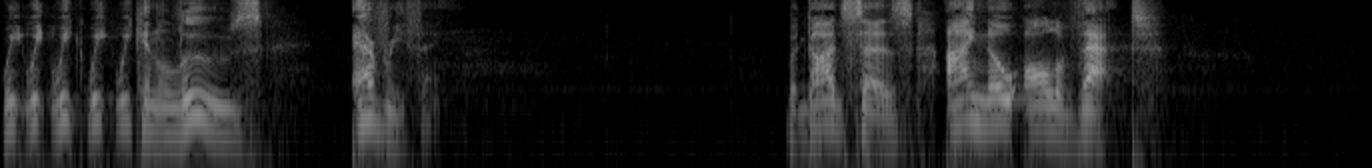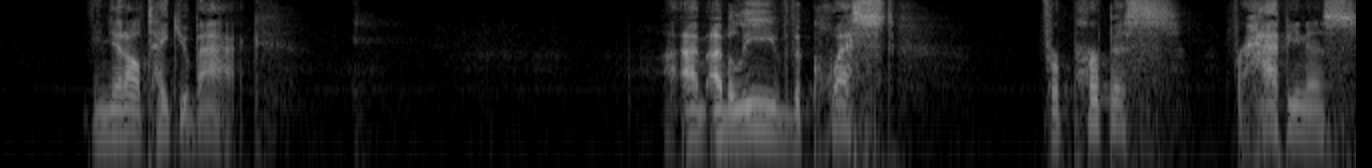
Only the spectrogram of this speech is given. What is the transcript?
we, we, we, we, we can lose everything. But God says, I know all of that, and yet I'll take you back. I, I, believe the quest for purpose, for happiness,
